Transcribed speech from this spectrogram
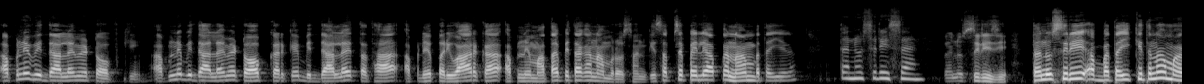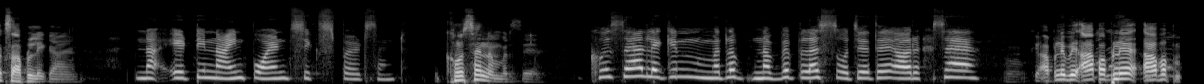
अपने विद्यालय में टॉप की। अपने विद्यालय में टॉप करके विद्यालय तथा अपने परिवार का अपने माता पिता का नाम रोशन की। सबसे पहले आपका नाम बताइएगा। तनुश्री सेन। तनुश्री जी। तनुश्री अब बताइए कितना मार्क्स आप लेके आए ना eighty nine point six percent खुश है नंबर से? खुश है लेकिन मतलब नब्बे प्लस सोचे थे और है। अपने भी- आप अपने आप अप,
